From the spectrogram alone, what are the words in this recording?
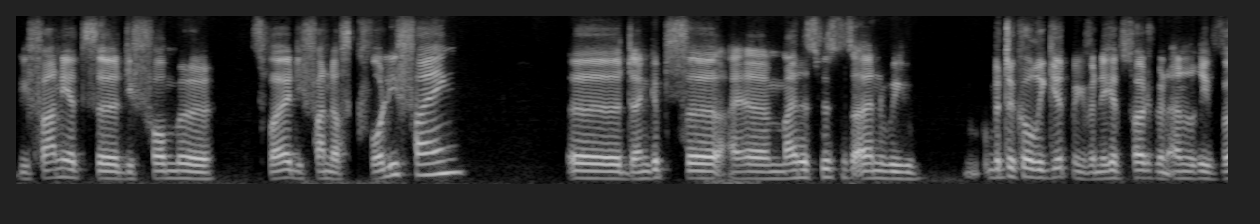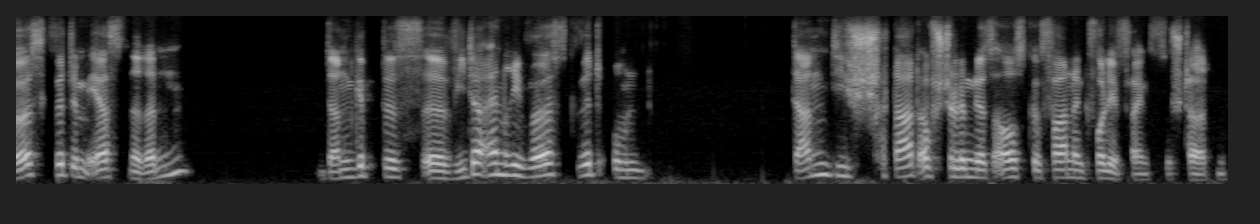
die fahren jetzt äh, die Formel zwei, die fahren das Qualifying. Äh, dann gibt es äh, meines Wissens einen, Re bitte korrigiert mich, wenn ich jetzt falsch bin, einen Reverse Quid im ersten Rennen. Dann gibt es äh, wieder einen Reverse Quid, um dann die Startaufstellung des ausgefahrenen Qualifyings zu starten.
